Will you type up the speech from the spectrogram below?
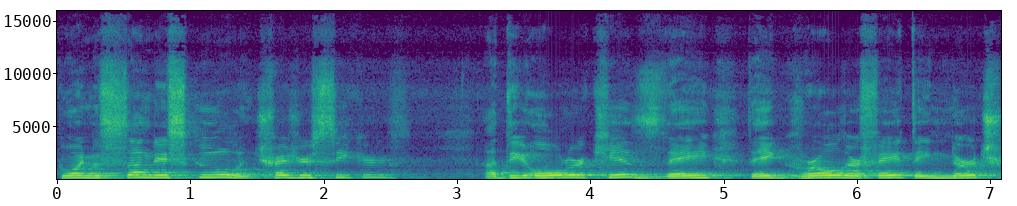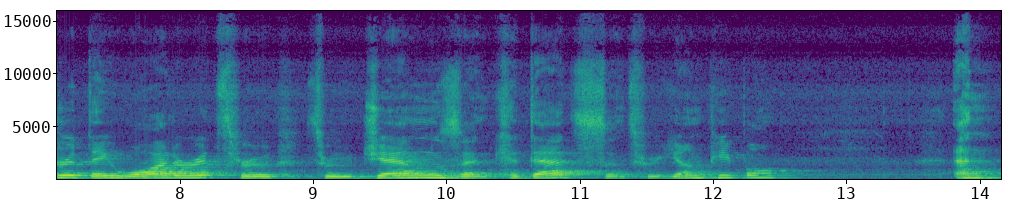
going to Sunday school and treasure seekers. Uh, the older kids, they, they grow their faith, they nurture it, they water it through, through gems and cadets and through young people. And,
